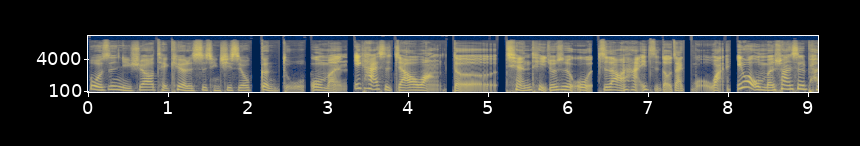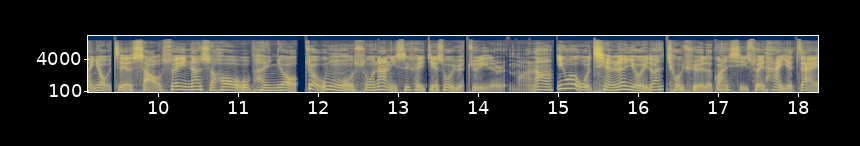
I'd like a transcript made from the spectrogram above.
或者是你需要 take care 的事情，其实有更多。我们一开始交往的前提就是我知道他一直都在国外，因为我们算是朋友介绍，所以那时候我朋友就问我说：“那你是可以接受远距离的人吗？”那因为我前任有一段求学的关系，所以他。也在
